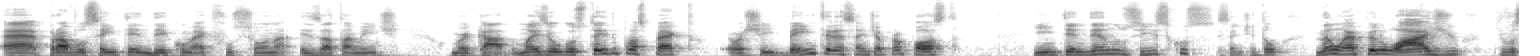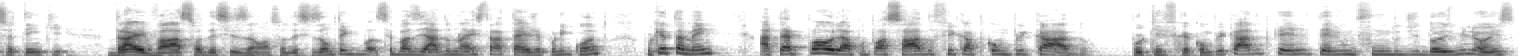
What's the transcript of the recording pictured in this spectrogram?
é, para você entender como é que funciona exatamente o mercado. Mas eu gostei do prospecto, eu achei bem interessante a proposta e entendendo os riscos. Então, não é pelo ágil que você tem que drivar a sua decisão. A sua decisão tem que ser baseada na estratégia por enquanto, porque também, até para olhar para o passado, fica complicado. Por que fica complicado? Porque ele teve um fundo de 2 milhões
